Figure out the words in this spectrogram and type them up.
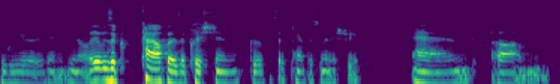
weird. And, you know, it was a, Chi Alpha is a Christian group. It's a campus ministry. And, um,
